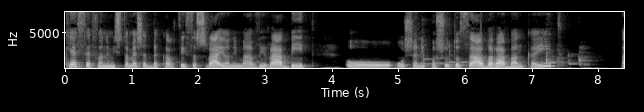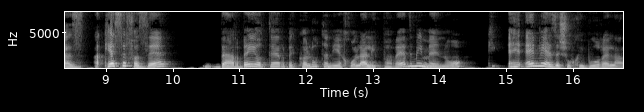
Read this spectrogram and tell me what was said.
כסף ואני משתמשת בכרטיס אשראי או אני מעבירה ביט או, או שאני פשוט עושה העברה בנקאית, אז הכסף הזה, בהרבה יותר בקלות אני יכולה להיפרד ממנו, כי אין, אין לי איזשהו חיבור אליו.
